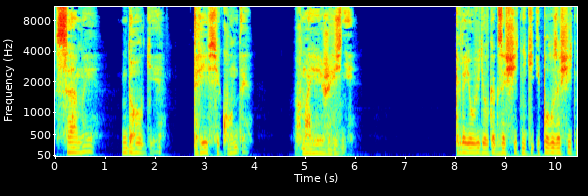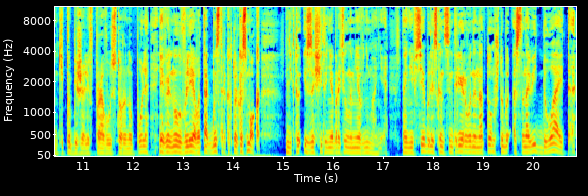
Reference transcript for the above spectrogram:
Самые долгие три секунды в моей жизни. Когда я увидел, как защитники и полузащитники побежали в правую сторону поля, я вильнул влево так быстро, как только смог — Никто из защиты не обратил на меня внимания. Они все были сконцентрированы на том, чтобы остановить Дуайта.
